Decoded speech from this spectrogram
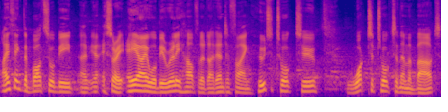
I think the bots will be, uh, sorry, AI will be really helpful at identifying who to talk to, what to talk to them about,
